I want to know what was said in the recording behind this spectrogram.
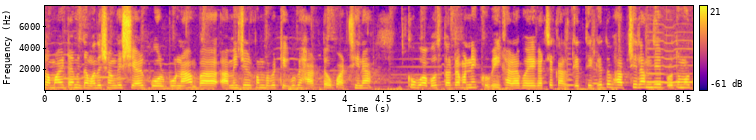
সময়টা আমি তোমাদের সঙ্গে শেয়ার করব না বা আমি যেরকমভাবে ঠিকভাবে হাঁটতেও পারছি না, খুব অবস্থাটা মানে খুবই খারাপ হয়ে গেছে কালকের থেকে। তো ভাবছিলাম যে প্রথমত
